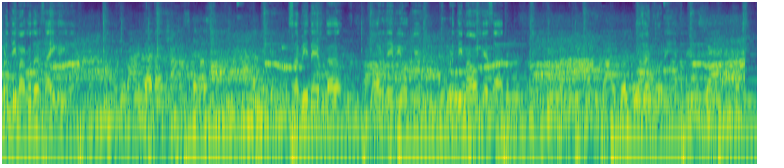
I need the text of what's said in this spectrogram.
प्रतिमा को दर्शाई गई है। सभी देवता और देवियों की प्रतिमाओं के साथ पूजन हो रही है।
